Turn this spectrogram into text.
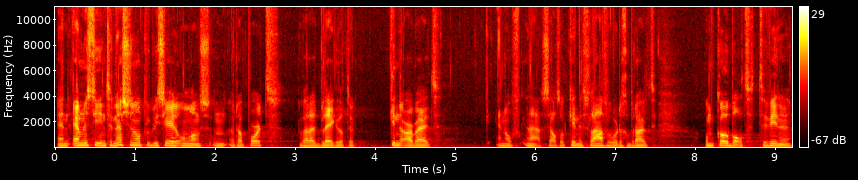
En Amnesty International publiceerde onlangs een rapport waaruit bleek dat er kinderarbeid en of, nou, zelfs ook kinderslaven worden gebruikt om kobalt te winnen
